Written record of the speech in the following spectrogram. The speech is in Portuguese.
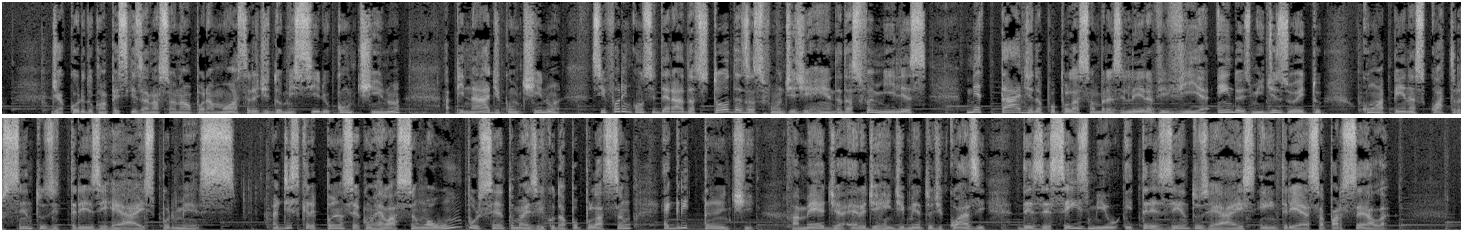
De acordo com a Pesquisa Nacional por Amostra de Domicílio Contínua, a PNAD contínua, se forem consideradas todas as fontes de renda das famílias, metade da população brasileira vivia, em 2018, com apenas 413 reais por mês. A discrepância com relação ao 1% mais rico da população é gritante. A média era de rendimento de quase R$ 16.300 entre essa parcela.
